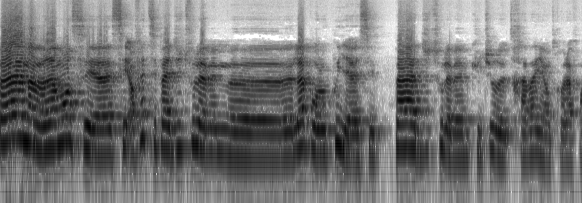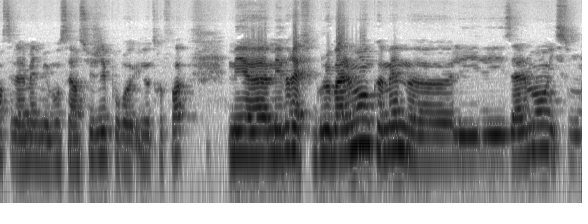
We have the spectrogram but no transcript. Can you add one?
ouais, non, vraiment, c'est, euh, c'est, en fait, c'est pas du tout la même. Euh, là, pour le coup, il y a, c'est pas du tout la même culture de travail entre la France et l'Allemagne. Mais bon, c'est un sujet pour une autre fois. Mais, mais bref, globalement, quand même, les, Allemands, ils sont,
